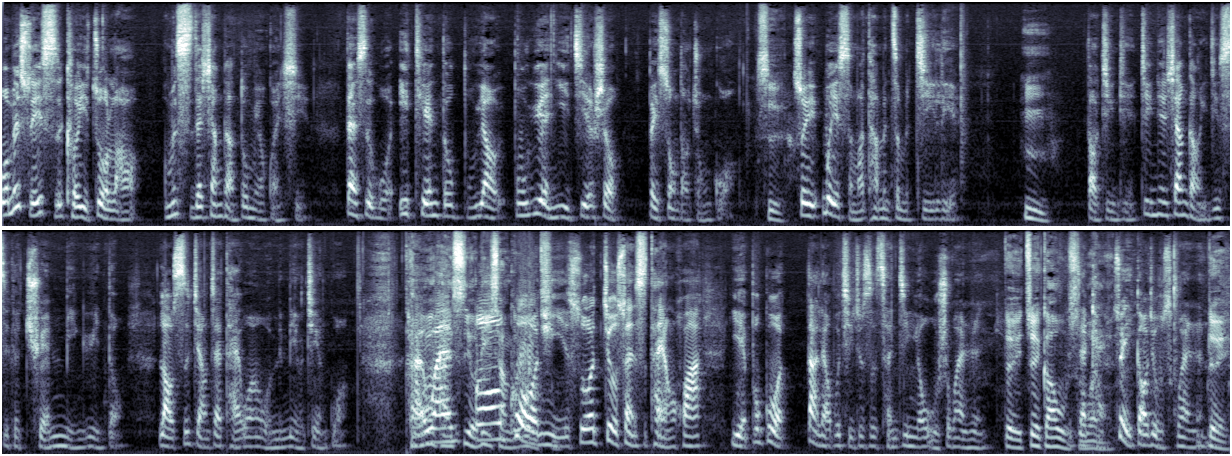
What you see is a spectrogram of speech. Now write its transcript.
我们随时可以坐牢，我们死在香港都没有关系，但是我一天都不要不愿意接受被送到中国。是，所以为什么他们这么激烈？嗯，到今天，今天香港已经是一个全民运动。老实讲，在台湾我们没有见过。台湾包括，你说，就算是太阳花，也不过大了不起，就是曾经有五十万人对，最高五十，万人，最高就五十万人。对，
